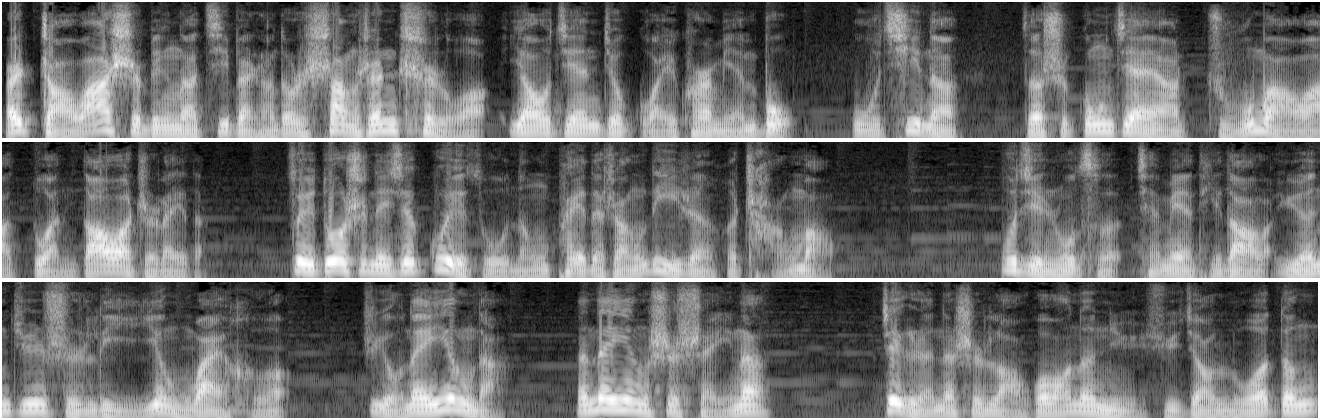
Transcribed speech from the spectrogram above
而爪哇士兵呢，基本上都是上身赤裸，腰间就裹一块棉布，武器呢，则是弓箭啊、竹矛啊、短刀啊之类的，最多是那些贵族能配得上利刃和长矛。不仅如此，前面也提到了，元军是里应外合，是有内应的。那内应是谁呢？这个人呢是老国王的女婿，叫罗登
